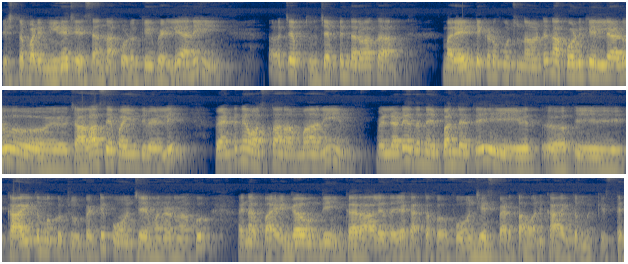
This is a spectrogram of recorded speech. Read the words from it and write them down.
ఇష్టపడి నేనే చేశాను నా కొడుక్కి పెళ్ళి అని చెప్తుంది. చెప్పిన తర్వాత మరేంటి ఇక్కడ కూర్చున్నామంటే నా కొడుకు వెళ్ళాడు చాలాసేపు అయింది వెళ్ళి వెంటనే వస్తానమ్మా అని వెళ్ళాడు. ఏదైనా ఇబ్బంది అయితే ఈ ఈ కాగితం ఒక చూపెట్టి ఫోన్ చేయమన్నాడు నాకు. అది నాకు భయంగా ఉంది ఇంకా రాలేదయ్యా కరెక్ట్ ఒక ఫోన్ చేసి పెడతావని కాగితం ఎక్కిస్తే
